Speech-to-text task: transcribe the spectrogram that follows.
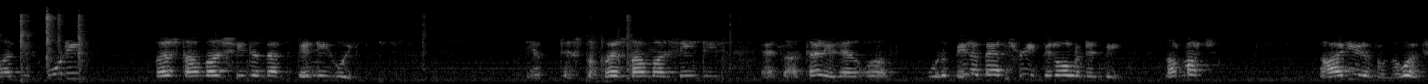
might be 40. First time I seen about any week. Yep, this is the first time I seen these. As I tell you, there was, would have been about three, bit older than me. Not much. I knew them from the works.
